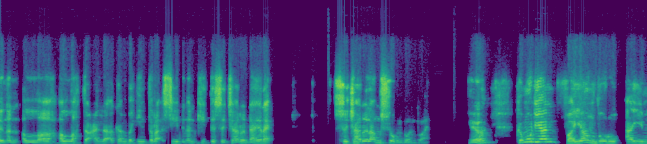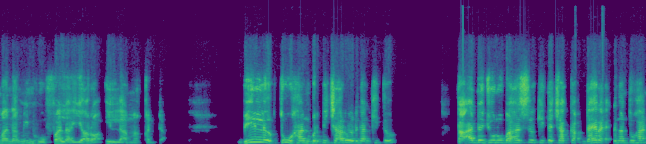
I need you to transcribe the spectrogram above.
dengan Allah. Allah Ta'ala akan berinteraksi dengan kita secara direct. Secara langsung, tuan-tuan. Ya. Kemudian fayanzuru aymana minhu fala yara illa ma qaddam. Bila Tuhan berbicara dengan kita, tak ada juru bahasa kita cakap direct dengan Tuhan.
